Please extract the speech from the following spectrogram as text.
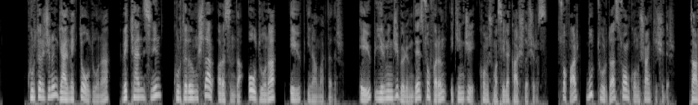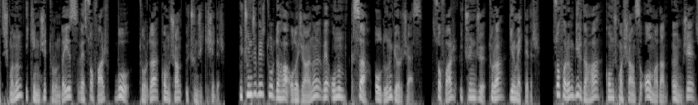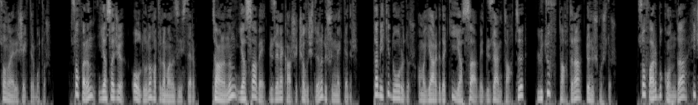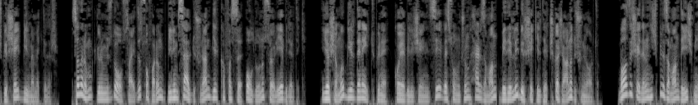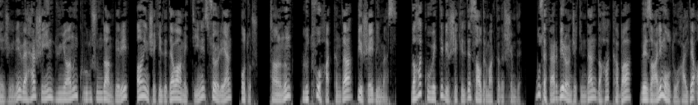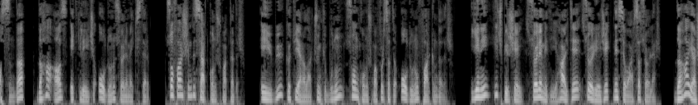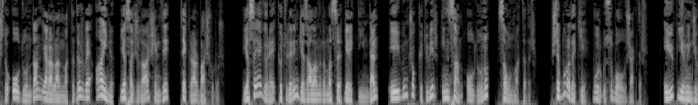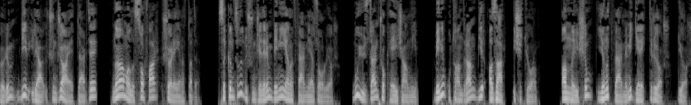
Kurtarıcının gelmekte olduğuna ve kendisinin kurtarılmışlar arasında olduğuna Eyüp inanmaktadır. Eyüp 20. bölümde Sofar'ın ikinci konuşmasıyla karşılaşırız. Sofar bu turda son konuşan kişidir. Tartışmanın ikinci turundayız ve Sofar bu turda konuşan üçüncü kişidir. Üçüncü bir tur daha olacağını ve onun kısa olduğunu göreceğiz. Sofar üçüncü tura girmektedir. Sofar'ın bir daha konuşma şansı olmadan önce sona erecektir bu tur. Sofar'ın yasacı olduğunu hatırlamanızı isterim. Tanrı'nın yasa ve düzene karşı çalıştığını düşünmektedir. Tabii ki doğrudur ama yargıdaki yasa ve düzen tahtı lütuf tahtına dönüşmüştür. Sofar bu konuda hiçbir şey bilmemektedir. Sanırım günümüzde olsaydı Sofar'ın bilimsel düşünen bir kafası olduğunu söyleyebilirdik. Yaşamı bir deney tüpüne koyabileceğinizi ve sonucun her zaman belirli bir şekilde çıkacağını düşünüyordu. Bazı şeylerin hiçbir zaman değişmeyeceğini ve her şeyin dünyanın kuruluşundan beri aynı şekilde devam ettiğini söyleyen odur. Tanrı'nın lütfu hakkında bir şey bilmez. Daha kuvvetli bir şekilde saldırmaktadır şimdi. Bu sefer bir öncekinden daha kaba ve zalim olduğu halde aslında daha az etkileyici olduğunu söylemek isterim. Sofar şimdi sert konuşmaktadır. Eyüp'ü kötü yaralar çünkü bunun son konuşma fırsatı olduğunun farkındadır. Yeni hiçbir şey söylemediği halde söyleyecek nesi varsa söyler. Daha yaşlı olduğundan yararlanmaktadır ve aynı yasacılığa şimdi tekrar başvurur. Yasaya göre kötülerin cezalandırılması gerektiğinden Eyüp'ün çok kötü bir insan olduğunu savunmaktadır. İşte buradaki vurgusu bu olacaktır. Eyüp 20. bölüm 1 ila 3. ayetlerde Namalı Sofar şöyle yanıtladı. Sıkıntılı düşüncelerim beni yanıt vermeye zorluyor. Bu yüzden çok heyecanlıyım. Beni utandıran bir azar işitiyorum. Anlayışım yanıt vermemi gerektiriyor, diyor.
